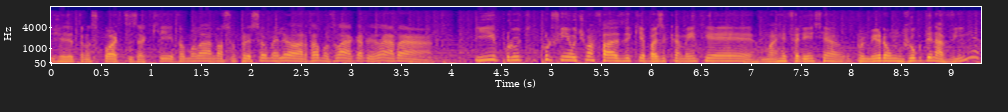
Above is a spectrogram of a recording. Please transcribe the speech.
GZ Transportes aqui, vamos lá, nosso preço é o melhor, vamos lá, garizada. E por, por fim, a última fase, que é basicamente é uma referência, o primeiro é um jogo de navinha,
